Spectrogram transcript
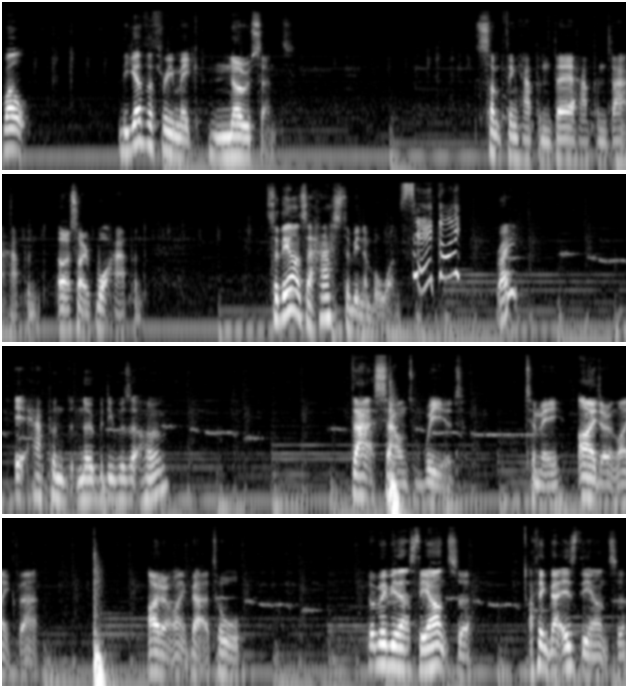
Well, the other three make no sense. Something happened, there happened, that happened. Oh, sorry, what happened? So the answer has to be number one. Right? It happened that nobody was at home? That sounds weird to me. I don't like that. I don't like that at all. But maybe that's the answer. I think that is the answer.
